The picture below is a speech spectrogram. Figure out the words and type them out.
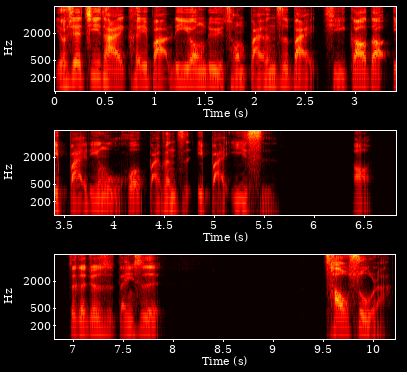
有些机台可以把利用率从百分之百提高到一百零五或百分之一百一十，哦，这个就是等于是超速了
